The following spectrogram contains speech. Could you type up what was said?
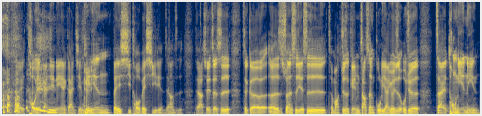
对，头也干净，脸也干净，每天被洗头、被洗脸这样子，对啊，所以这是这个呃，算是也是怎么，就是给你们掌声鼓励啊，因为是我觉得在同年龄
